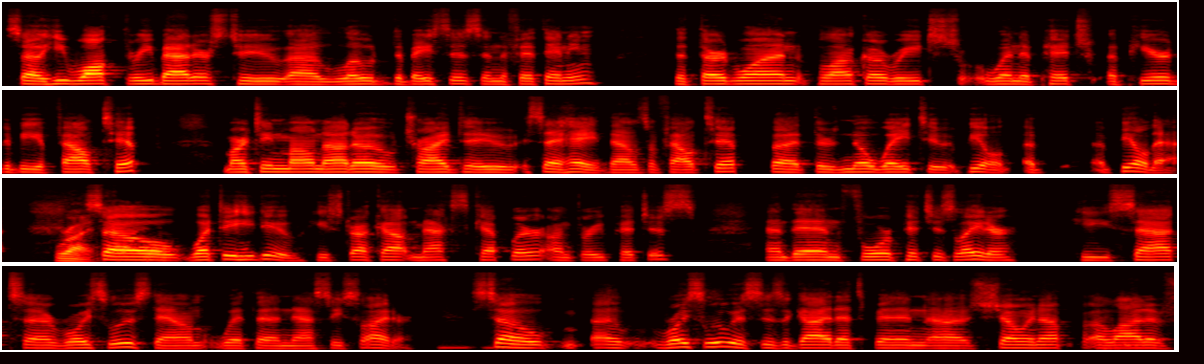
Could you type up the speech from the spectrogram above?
So he walked three batters to uh, load the bases in the fifth inning. The third one, Blanco reached when the pitch appeared to be a foul tip. Martin Maldonado tried to say, "Hey, that was a foul tip," but there's no way to appeal uh, appeal that. Right. So what did he do? He struck out Max Kepler on three pitches, and then four pitches later, he sat uh, Royce Lewis down with a nasty slider. So uh, Royce Lewis is a guy that's been uh, showing up a lot of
